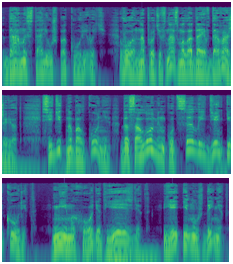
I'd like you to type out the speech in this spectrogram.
дамы стали уж покуривать. Вон, напротив нас молодая вдова живет. Сидит на балконе, да соломинку целый день и курит. Мимо ходят, ездят, ей и нужды нет.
